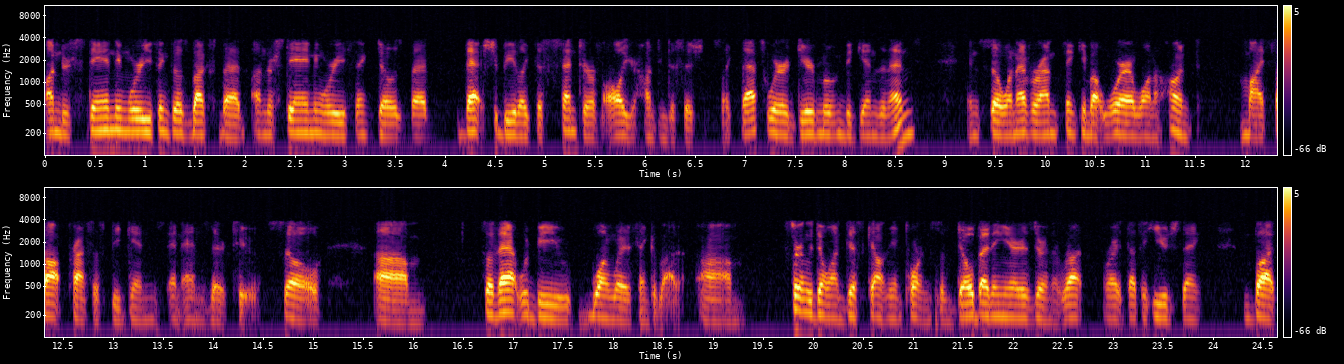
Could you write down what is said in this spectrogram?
understanding where you think those bucks bed, understanding where you think does bed, that should be like the center of all your hunting decisions. Like that's where deer movement begins and ends. And so whenever I'm thinking about where I want to hunt, my thought process begins and ends there too. So, um, so that would be one way to think about it. Um, certainly don't want to discount the importance of doe bedding areas during the rut, right? That's a huge thing. But,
